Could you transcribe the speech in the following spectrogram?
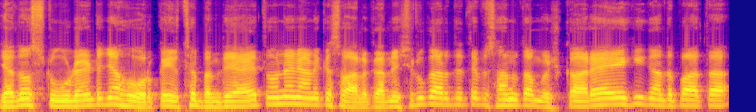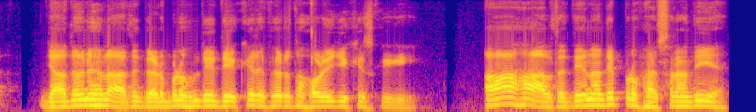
ਜਦੋਂ ਸਟੂਡੈਂਟ ਜਾਂ ਹੋਰ ਕੋਈ ਉੱਥੇ ਬੰਦੇ ਆਏ ਤਾਂ ਉਹਨਾਂ ਨੇ ਆਣ ਕੇ ਸਵਾਲ ਕਰਨੇ ਸ਼ੁਰੂ ਕਰ ਦਿੱਤੇ ਵੀ ਸਾਨੂੰ ਤਾਂ ਮੁਸ਼ਕ ਆ ਰਿਹਾ, ਇਹ ਕੀ ਗੰਦ ਪਾਤਾ? ਜਦੋਂ ਉਹਨੇ ਹਾਲਾਤ ਗੜਬੜ ਹੁੰਦੇ ਦੇਖੇ ਤਾਂ ਫਿਰ ਉਹ ਤਾਂ ਹੌਲੀ ਜਿਹੀ ਖਿਸਕ ਗਈ। ਆਹ ਹਾਲਤ ਤੇ ਇਹਨਾਂ ਦੇ ਪ੍ਰੋਫੈਸਰਾਂ ਦੀ ਹੈ।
